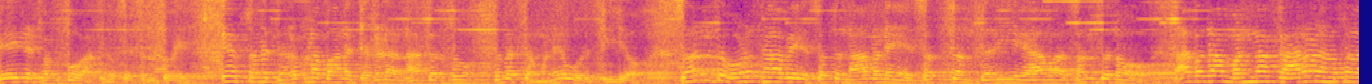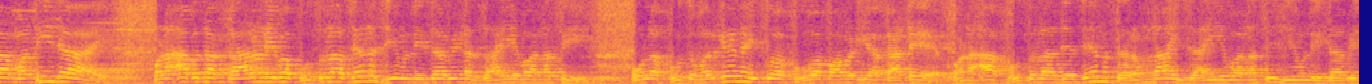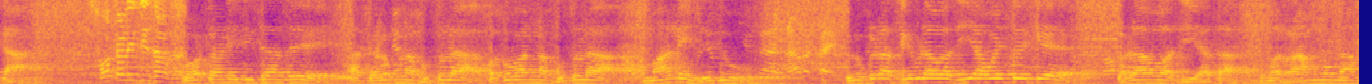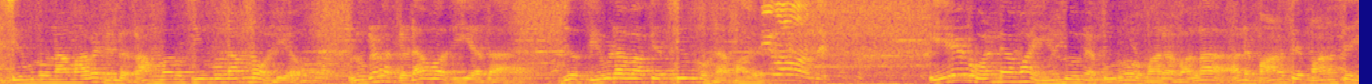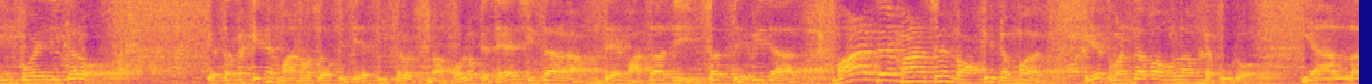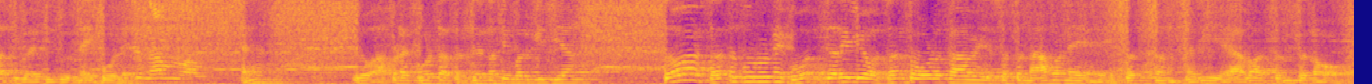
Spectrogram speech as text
બેયને ઠપકો આપ્યો છે સંતોએ. કે તમે ધર્મના બાને ઝઘડા ના કરશો, તમે તમને ઓળખી લ્યો. સંત ઓળખાવે, સતનામને સત્સંગ કરીએ આવા સંતનો. આ બધા મનના કારણ હતા, મટી જાય. પણ આ બધા કારણ એવા ભૂતલા છે ને, જીવ લીધા વિના જાય એવા નથી. ઓલા ભૂત વર્ગે ને એ તો આ ભૂવા પાવડિયા કાટે પણ આ ભૂતલા જે છે ને, ધર્મના એ જાય એવા નથી જીવ લીધા વિના. સોટાડી દીધા છે. ચોંટાડી દીધા છે. આ ધર્મના ભૂતળા ભગવાનના ભૂતળા માની લીધું. લુગડા સીવડાવવા જીયા હોય તો કે ઘડાવવા જીયા હતા એમાં રામનું નામ શિવનું નામ આવે ને એટલે રામ વાળો શિવનું નામ ન લ્યો લુગડા ઘડાવવા જીયા હતા જો સીવડાવવા કે શિવનું નામ આવે. એક વંડામાં હિન્દુ ને પૂરો મારા વાલા અને માણસે માણસે ઇન્ક્વાયરી કરો. કે તમે કેને માનો છો કે જય શ્રી કૃષ્ણ? ઓલો કે જય સીતારામ, જય માતાજી સત દેવીદાસ માણસે માણસે નોખી રમત એક વંડામાં ઓલામને પૂરો. એ આલ્લા સિવાય બીજું નહીં બોલે. હે? જો આપણે ખોટા ધંધે નથી વર્ગી ગયા, તો સતગુરુની ગોત કરી લ્યો. સંત ઓળખાવે સત નામને સત્સંગ કરીએ આવા સંતનો.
